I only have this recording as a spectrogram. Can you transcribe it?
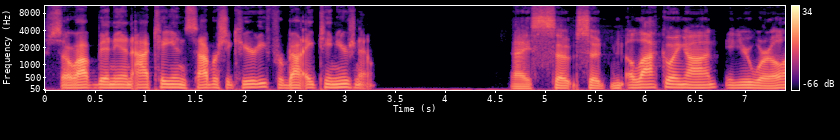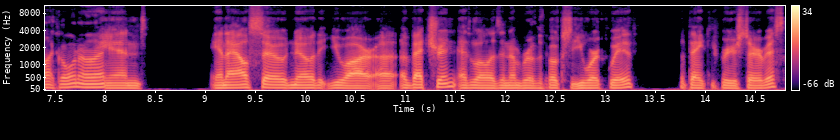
So I've been in IT and cybersecurity for about 18 years now. Nice. So, so a lot going on in your world. A lot going on. And, and I also know that you are a, a veteran as well as a number of the folks that you work with. So thank you for your service.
